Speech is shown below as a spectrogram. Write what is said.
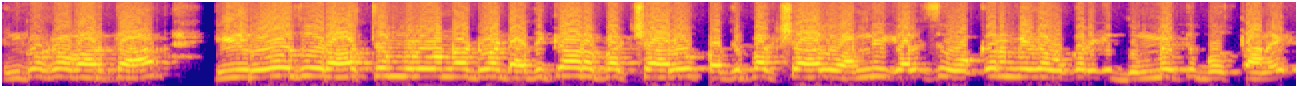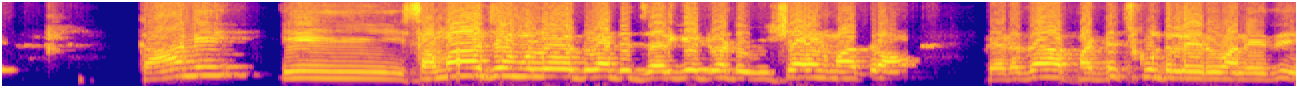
ఇంకొక వార్త. ఈ రోజు రాష్ట్రంలో ఉన్నటువంటి అధికార పక్షాలు ప్రతిపక్షాలు అన్ని కలిసి ఒకరి మీద ఒకరికి దుమ్మెత్తి పోస్తున్నాయి కానీ ఈ సమాజంలో అటువంటి జరిగేటువంటి విషయాలను మాత్రం పెడదా పట్టించుకుంటలేరు అనేది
